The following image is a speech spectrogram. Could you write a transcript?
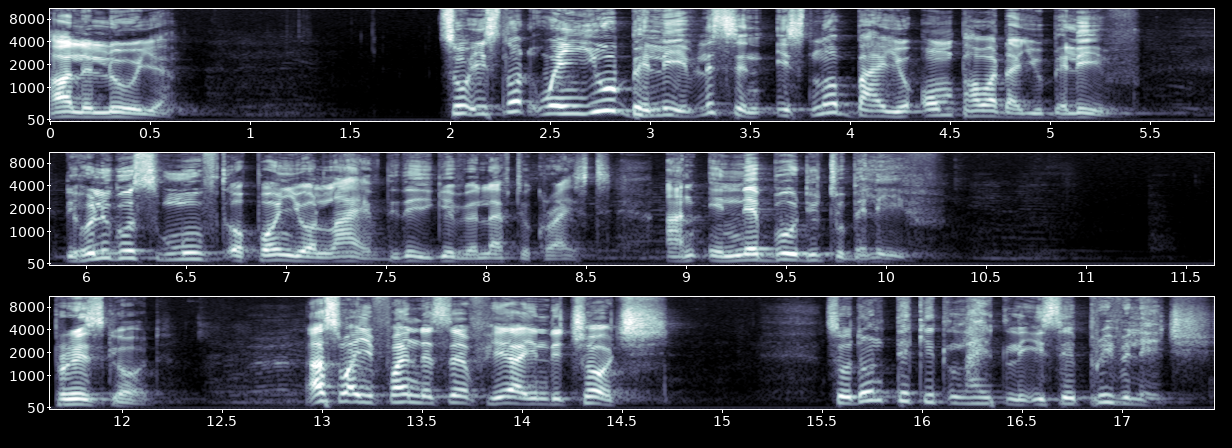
Hallelujah. So it's not when you believe, listen, it's not by your own power that you believe. The Holy Ghost moved upon your life the day you gave your life to Christ and enabled you to believe. Praise God. That's why you find yourself here in the church. So don't take it lightly. It's a privilege.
